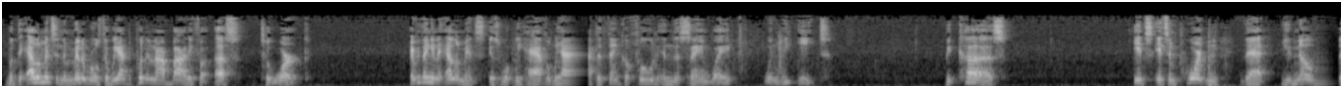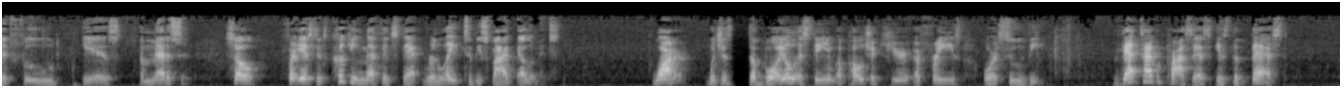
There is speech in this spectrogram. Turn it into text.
with the elements and the minerals that we have to put in our body for us to work, everything in the elements is what we have, and we have to think of food in the same way when we eat. Because it's it's important that you know that food is a medicine. So, for instance, cooking methods that relate to these five elements. Water, which is the boil, a steam, a poach, a cure, a freeze, or a sous vide. That type of process is the best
